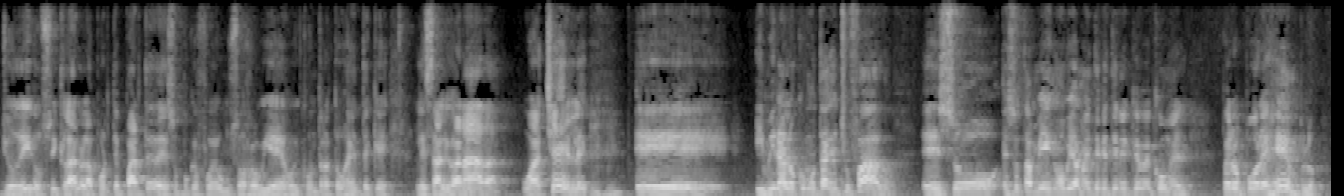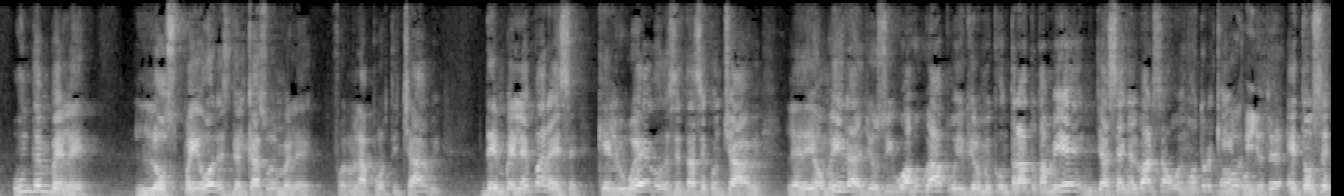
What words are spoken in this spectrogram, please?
yo digo, sí, claro, el aporte parte de eso porque fue un zorro viejo y contrató gente que le salió a nada o a Chele eh, y míralo cómo están enchufados. Eso, eso también obviamente que tiene que ver con él. Pero por ejemplo, un Dembélé, los peores del caso de Dembélé fueron Laporte y Xavi. Dembélé parece que luego de sentarse con Xavi le dijo, mira, yo sigo a jugar porque yo quiero mi contrato también, ya sea en el Barça o en otro equipo. te- Entonces,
